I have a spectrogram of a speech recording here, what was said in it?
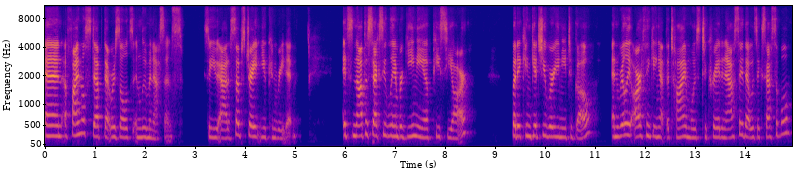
and a final step that results in luminescence. So you add a substrate, you can read it. It's not the sexy Lamborghini of PCR, but it can get you where you need to go and really our thinking at the time was to create an assay that was accessible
